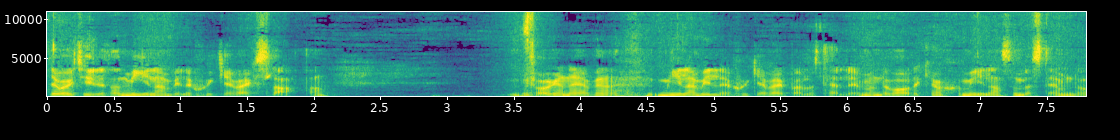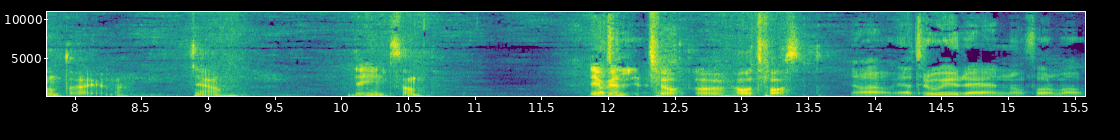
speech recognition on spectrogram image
det var ju tydligt att Milan ville skicka iväg Zlatan. Frågan är, Milan ville skicka iväg Balotelli, men då var det kanske Milan som bestämde och inte Raiola. Ja, det är intressant. Det är väldigt svårt att ha ett facit. Ja, jag tror ju det är någon form av...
